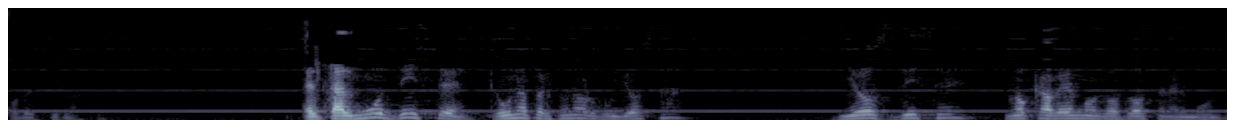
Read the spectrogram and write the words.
por decirlo así. El Talmud dice que una persona orgullosa, Dios dice, no cabemos los dos en el mundo.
